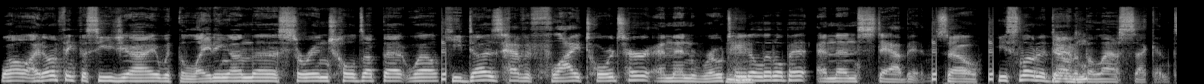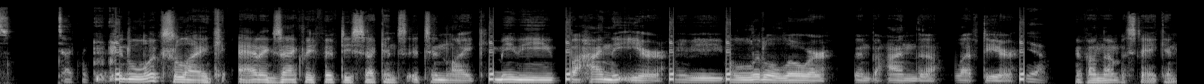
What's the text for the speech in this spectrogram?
while I don't think the CGI with the lighting on the syringe holds up that well, he does have it fly towards her and then rotate mm-hmm. a little bit and then stab in. So he slowed it down Yeah, at the last second, technically. It looks like at exactly 50 seconds, it's in like maybe behind the ear, maybe a little lower than behind the left ear, Yeah. if I'm not mistaken.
